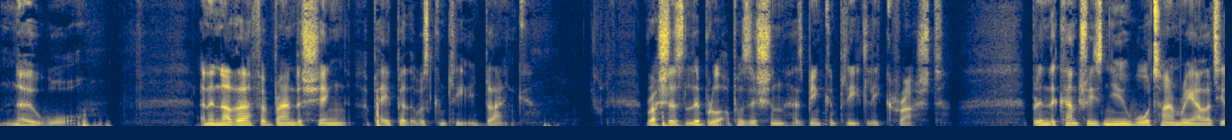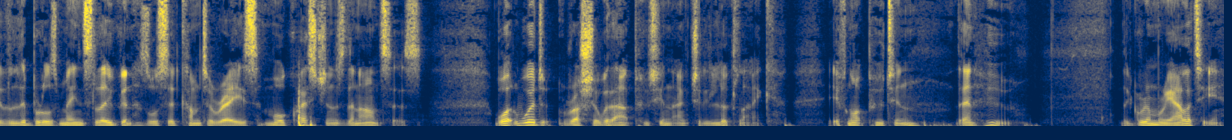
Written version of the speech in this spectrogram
no war, and another for brandishing a paper that was completely blank. Russia's liberal opposition has been completely crushed. But in the country's new wartime reality, the Liberals' main slogan has also come to raise more questions than answers. What would Russia without Putin actually look like? If not Putin, then who? The grim reality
